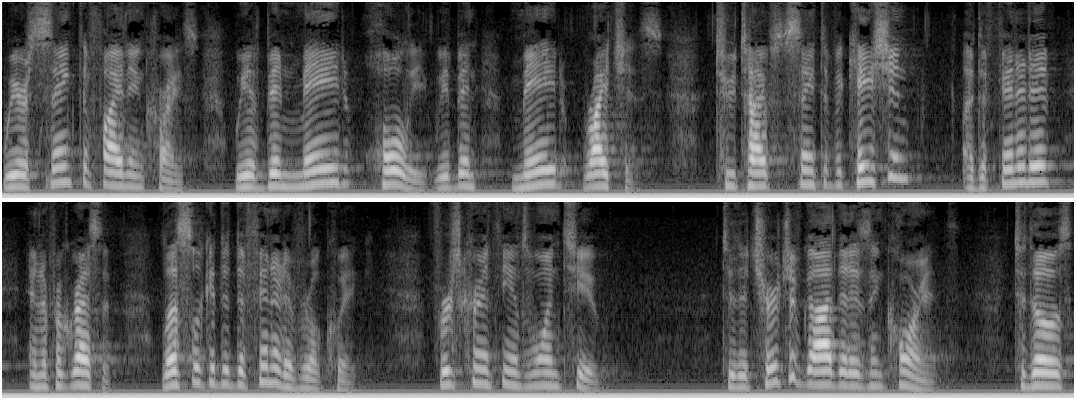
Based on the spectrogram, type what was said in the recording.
We are sanctified in Christ. We have been made holy. We've been made righteous. Two types of sanctification a definitive and a progressive. Let's look at the definitive real quick. 1 Corinthians 1 2. To the church of God that is in Corinth, to those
